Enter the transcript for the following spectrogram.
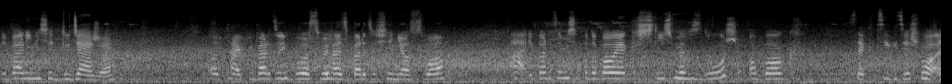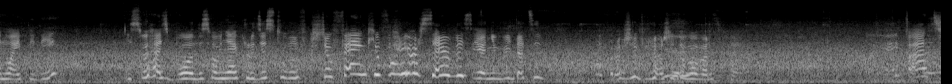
Podobali mi się dudziarze. O tak, i bardzo ich było słychać, bardzo się niosło. A, i bardzo mi się podobało, jak szliśmy wzdłuż obok sekcji, gdzie szło NYPD. I słychać było dosłownie, jak ludzie z tłumów krzyczą Thank you for your service! I oni byli tacy, a proszę, proszę, to było bardzo fajne. Ojej, patrz!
